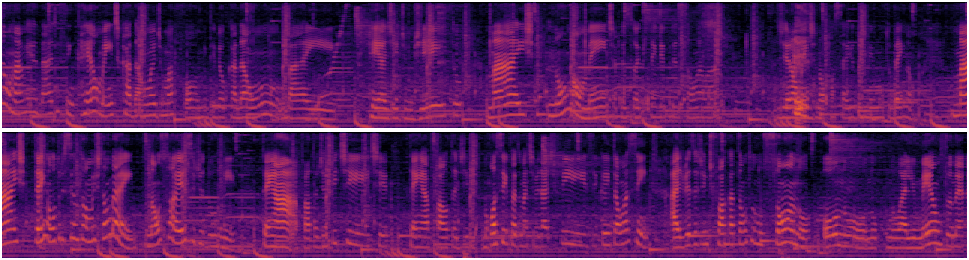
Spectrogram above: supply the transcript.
Não, na verdade, assim, realmente cada um é de uma forma, entendeu? Cada um vai reagir de um jeito, mas normalmente a pessoa que tem depressão, ela geralmente não consegue dormir muito bem, não. Mas tem outros sintomas também, não só esse de dormir. Tem a falta de apetite, tem a falta de. não consigo fazer uma atividade física. Então, assim, às vezes a gente foca tanto no sono ou no, no, no alimento, né?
